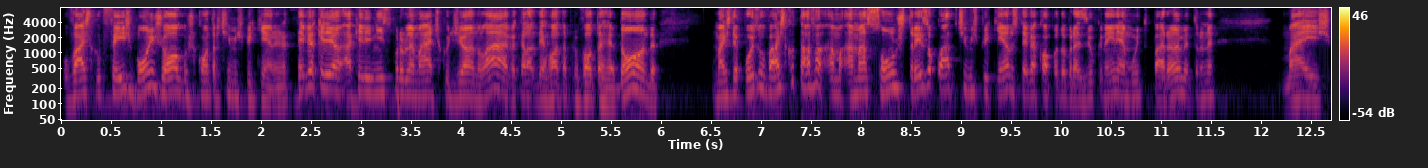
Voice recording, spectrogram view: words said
o Vasco fez bons jogos contra times pequenos. Né? Teve aquele, aquele início problemático de ano lá, aquela derrota para Volta Redonda, mas depois o Vasco tava, amassou uns três ou quatro times pequenos. Teve a Copa do Brasil, que nem é muito parâmetro, né? Mas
